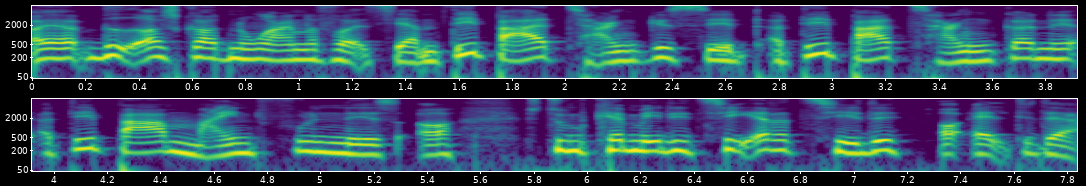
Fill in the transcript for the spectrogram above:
og jeg ved også godt, at nogle andre folk siger, at det er bare et tankesæt, og det er bare tankerne, og det er bare mindfulness, og hvis du kan meditere dig til det, og alt det der.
